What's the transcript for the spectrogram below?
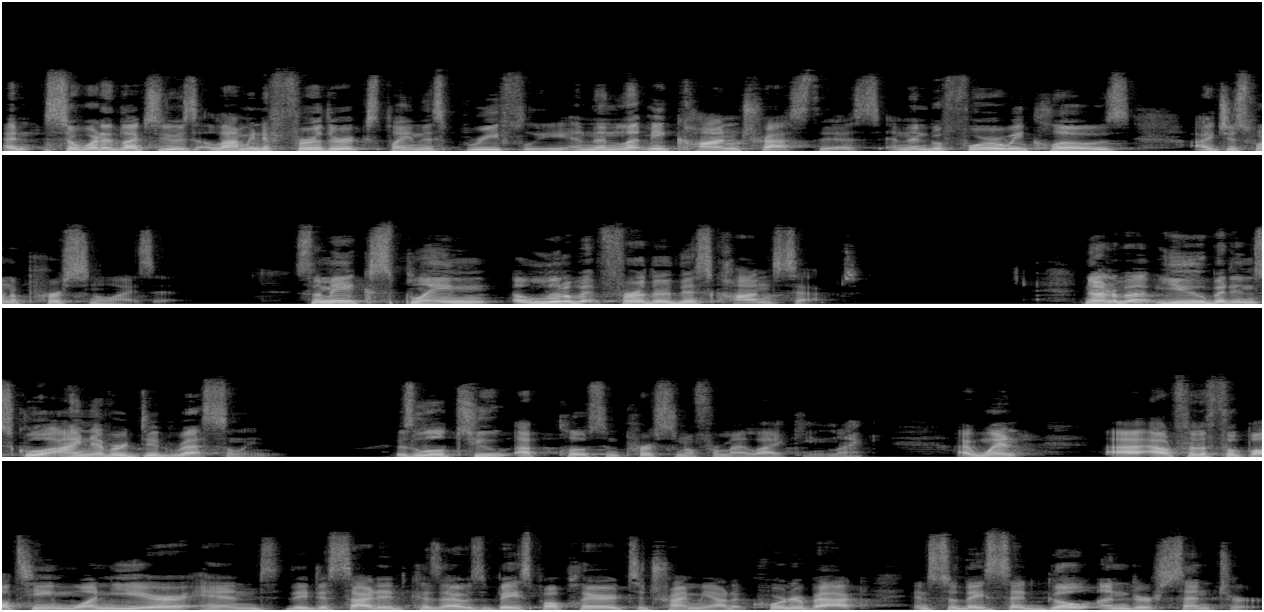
And so what I'd like to do is allow me to further explain this briefly, and then let me contrast this, and then before we close, I just want to personalize it. So let me explain a little bit further this concept. Not about you, but in school, I never did wrestling. It was a little too up close and personal for my liking. Like, I went uh, out for the football team one year, and they decided because I was a baseball player to try me out at quarterback, and so they said go under center.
